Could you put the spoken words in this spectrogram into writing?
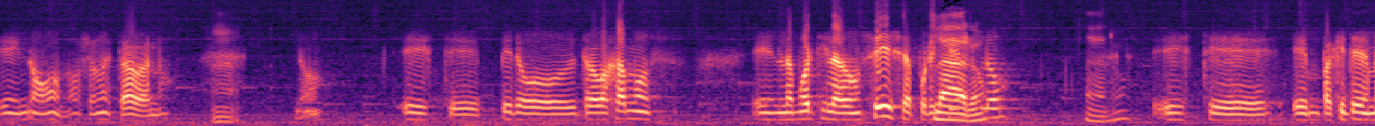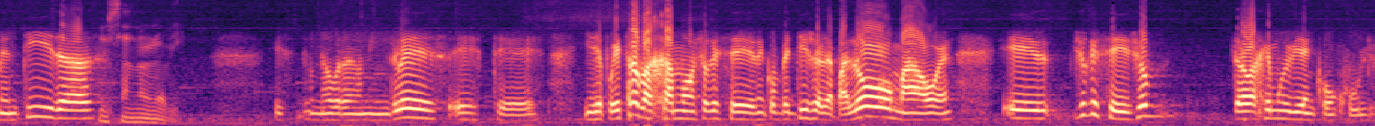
Eh, no, no, yo no estaba, ¿no? Ah, no. Este, pero trabajamos en La muerte y la doncella, por Claro. ejemplo, claro. este, en Paquete de mentiras, Esa no la vi. es de una obra en inglés, este, y después trabajamos, yo qué sé, en el conventillo de la Paloma, o en- eh, yo qué sé, yo trabajé muy bien con Julio.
